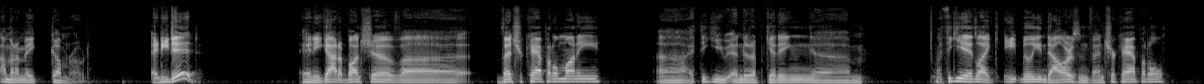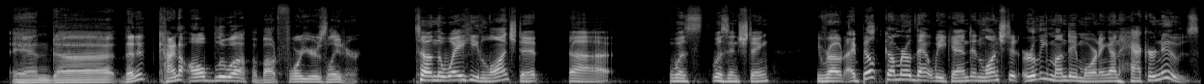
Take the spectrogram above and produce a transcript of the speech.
I'm gonna make Gumroad," and he did. And he got a bunch of uh, venture capital money. Uh, I think he ended up getting. Um, I think he had like eight million dollars in venture capital, and uh, then it kind of all blew up about four years later. So, in the way he launched it uh, was was interesting. He wrote, "I built Gumroad that weekend and launched it early Monday morning on Hacker News."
